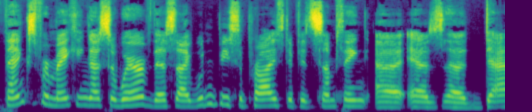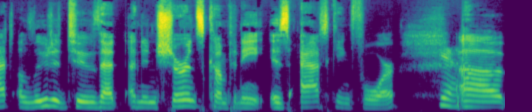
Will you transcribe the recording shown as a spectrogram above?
thanks for making us aware of this. I wouldn't be surprised if it's something, uh, as uh, Dat alluded to, that an insurance company is asking for. Yeah. Uh,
